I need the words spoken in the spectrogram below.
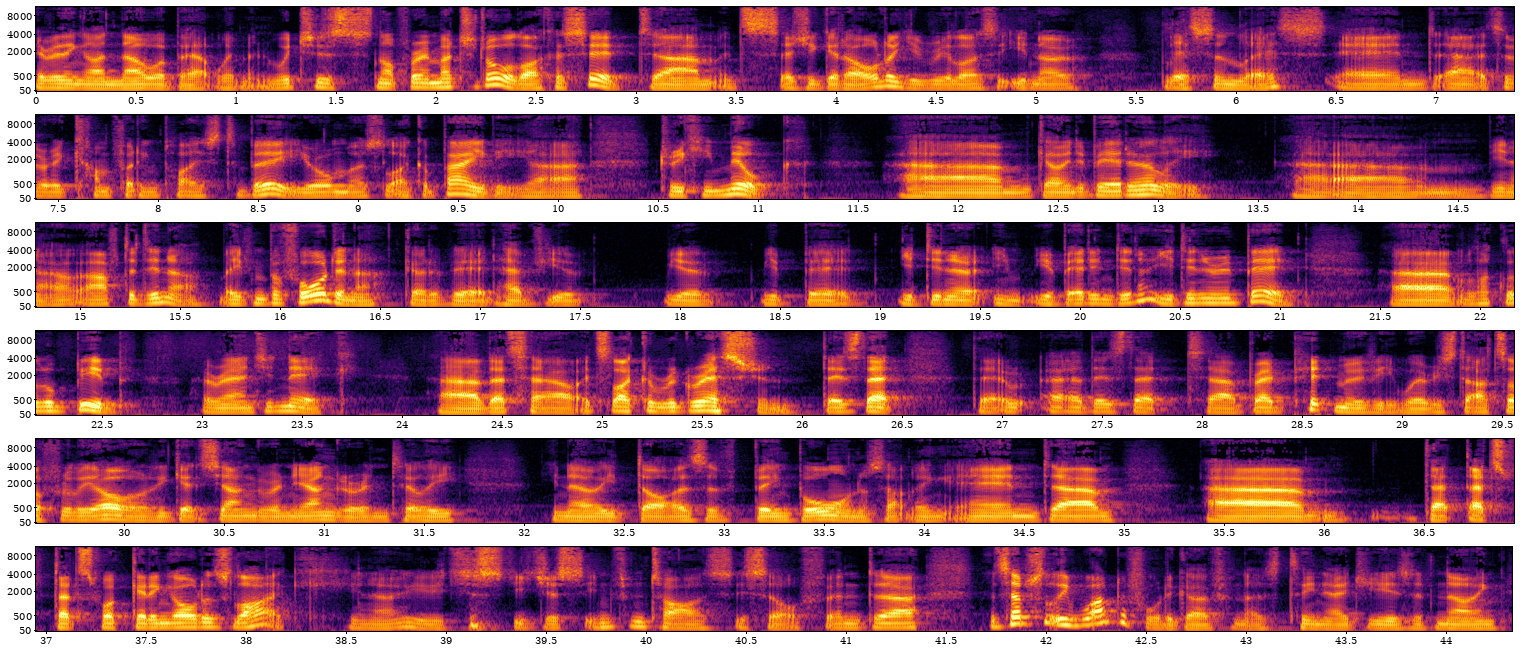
everything I know about women, which is not very much at all. Like I said, um, it's as you get older, you realise that you know less and less, and uh, it's a very comforting place to be. You're almost like a baby, uh, drinking milk, um, going to bed early. Um, you know, after dinner, even before dinner, go to bed. Have your your your bed, your dinner in your bed in dinner, your dinner in bed, uh, like a little bib around your neck. Uh, that's how it's like a regression. There's that there, uh, there's that uh, Brad Pitt movie where he starts off really old and he gets younger and younger until he, you know, he dies of being born or something. And um, um, that that's that's what getting old is like. You know, you just you just infantilize yourself, and uh, it's absolutely wonderful to go from those teenage years of knowing,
